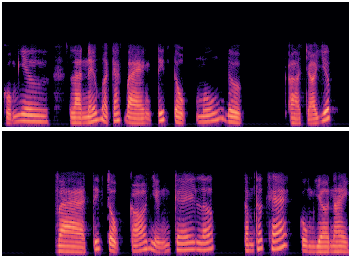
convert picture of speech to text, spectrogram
cũng như là nếu mà các bạn tiếp tục muốn được uh, trợ giúp và tiếp tục có những cái lớp tâm thức khác cùng giờ này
